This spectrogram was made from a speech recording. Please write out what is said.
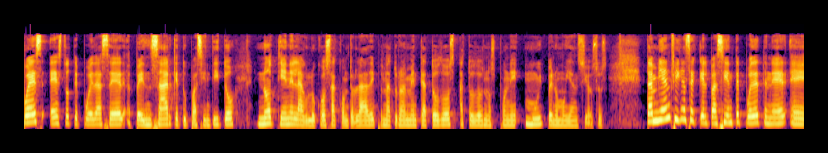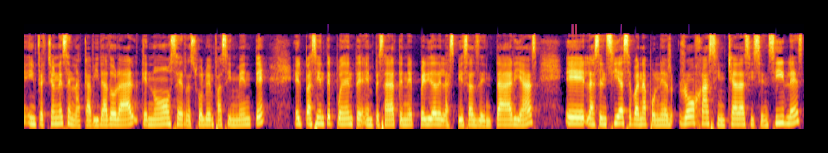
pues esto te puede hacer pensar que tu pacientito no tiene la glucosa controlada y pues naturalmente a todos, a todos nos pone muy, pero muy ansiosos. También fíjense que el paciente puede tener eh, infecciones en la cavidad oral que no se resuelven fácilmente. El paciente puede empezar a tener pérdida de las piezas dentarias. Eh, las encías se van a poner rojas, hinchadas y sensibles.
